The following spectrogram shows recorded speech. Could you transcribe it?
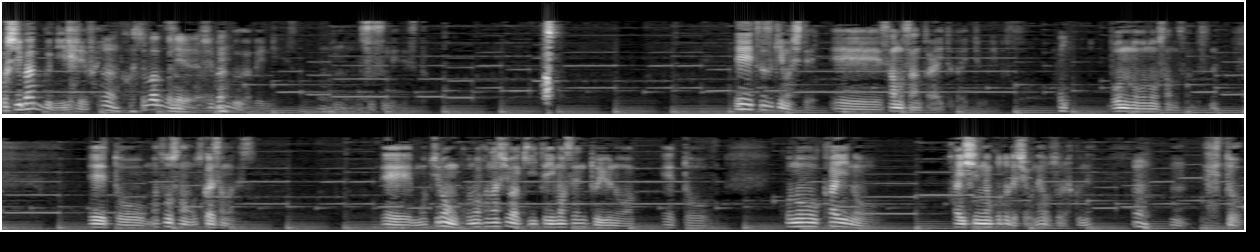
腰バッグに入れればいい。うん、腰バッグに入れる、ね。腰バッグが便利です。うん、おすすめですと。えー、続きまして、えー、サムさんからいただいております。はい。煩悩のサムさんですね。えっ、と、松尾さんお疲れ様です。えー、もちろんこの話は聞いていませんというのは、えっ、と、この回の配信のことでしょうね、おそらくね。うん。うん。えっと、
